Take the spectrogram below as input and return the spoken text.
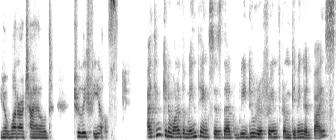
you know what our child truly feels. I think you know one of the main things is that we do refrain from giving advice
